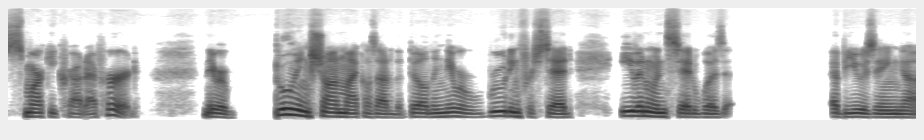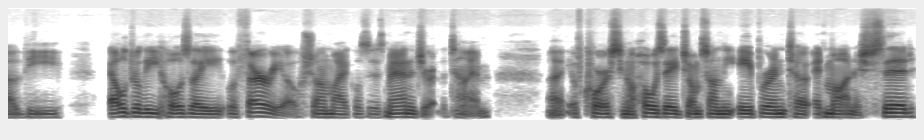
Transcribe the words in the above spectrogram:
smarky crowd I've heard. They were booing Shawn Michaels out of the building. They were rooting for Sid, even when Sid was abusing uh, the elderly Jose Lothario, Shawn Michaels' manager at the time. Uh, of course, you know, Jose jumps on the apron to admonish Sid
